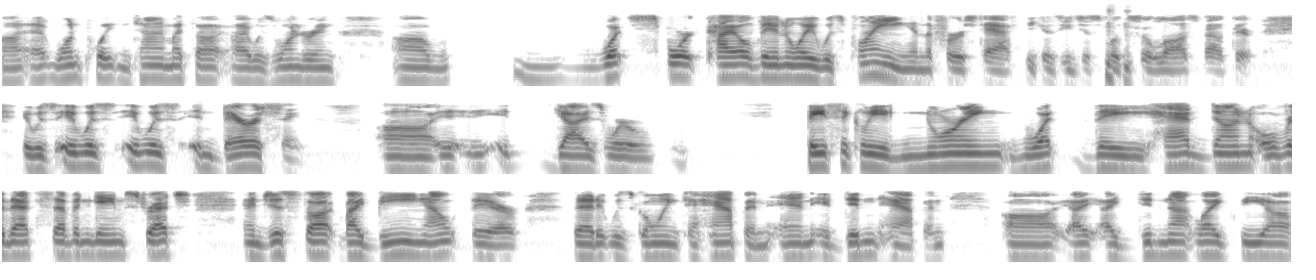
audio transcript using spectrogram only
Uh, at one point in time, I thought I was wondering uh, what sport Kyle Van Noy was playing in the first half because he just looked so lost out there. It was it was it was embarrassing. Uh, it, it, guys were basically ignoring what they had done over that seven game stretch and just thought by being out there that it was going to happen and it didn't happen. Uh, I, I did not like the uh,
